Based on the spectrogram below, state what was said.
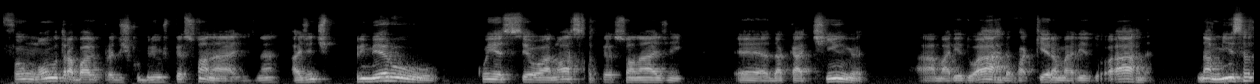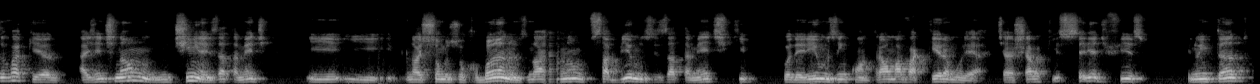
foi um longo trabalho para descobrir os personagens, né? A gente primeiro conheceu a nossa personagem é, da Caatinga, a Maria Eduarda, a vaqueira Maria Eduarda, na missa do vaqueiro. A gente não, não tinha exatamente, e, e, nós somos urbanos, nós não sabíamos exatamente que poderíamos encontrar uma vaqueira mulher. A gente achava que isso seria difícil. E, no entanto,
